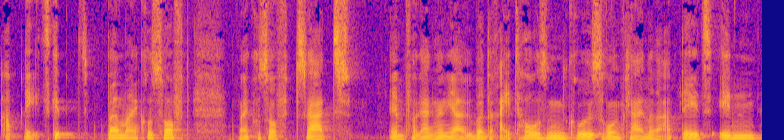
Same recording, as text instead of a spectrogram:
Updates gibt bei Microsoft. Microsoft hat im vergangenen Jahr über 3000 größere und kleinere Updates in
